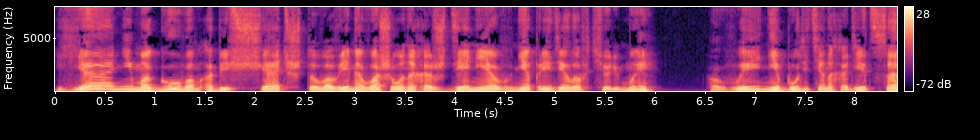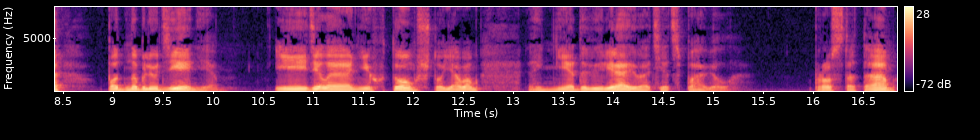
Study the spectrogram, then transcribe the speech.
Я не могу вам обещать, что во время вашего нахождения вне пределов тюрьмы вы не будете находиться под наблюдением. И дело не в том, что я вам не доверяю, отец Павел. Просто там,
